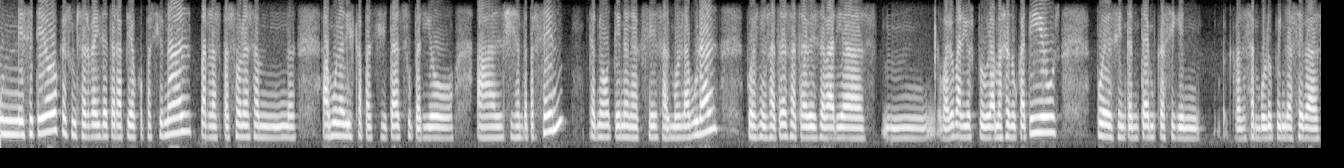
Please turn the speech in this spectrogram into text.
un STO, que és un servei de teràpia ocupacional per les persones amb, amb una discapacitat superior al 60%, que no tenen accés al món laboral, doncs nosaltres a través de diverses, mm, bueno, diversos programes educatius pues, intentem que siguin que desenvolupin les seves,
